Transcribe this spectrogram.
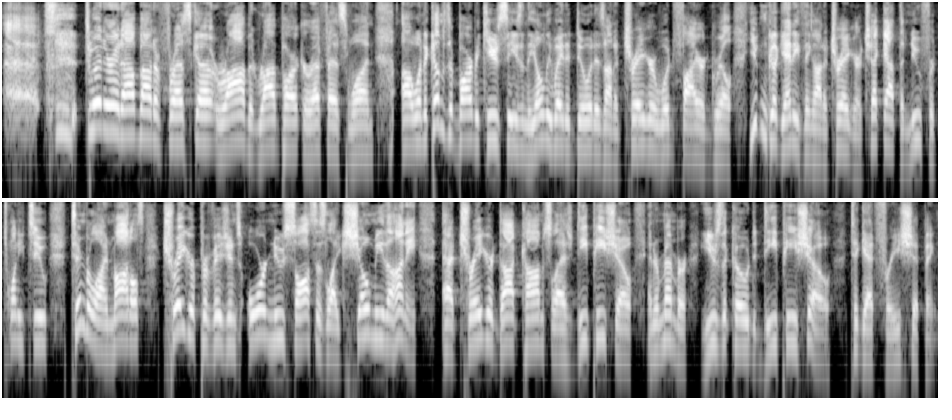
Twitter at How About a Fresca, Rob at Rob Parker FS1. Uh, when it comes to barbecue season, the only way to do it is on a Traeger wood fired grill. You can cook anything on a Traeger. Check out the new for 22 Timberline models, Traeger provisions, or new sauces like Show Me the Honey at Traeger.com slash DP Show. And remember, use the code DP Show to get free shipping.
